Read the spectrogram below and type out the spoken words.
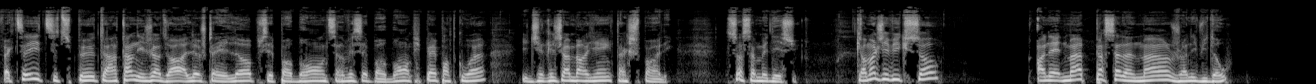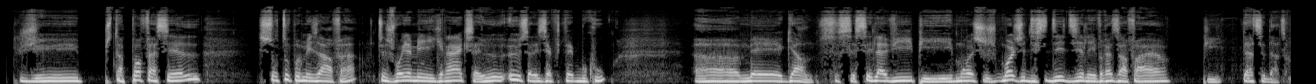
Fait que tu sais, tu peux t'entendre les gens dire ah là j'étais là puis c'est pas bon, le service c'est pas bon puis peu importe quoi, je dirais jamais rien tant que je suis pas allé. Ça, ça m'a déçu. Comment j'ai vécu ça? Honnêtement, personnellement, j'en ai vu d'autres. J'ai, c'était pas facile, surtout pour mes enfants. Je voyais mes grands que ça, eux, eux, ça les affectait beaucoup. Euh, mais garde, c'est, la vie. Puis moi, moi, j'ai décidé de dire les vraies affaires. Puis that's it, that's it.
